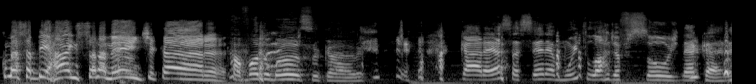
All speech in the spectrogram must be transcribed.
começa a berrar insanamente, cara. Cavalo manso, cara. Cara, essa série é muito Lord of Souls, né, cara?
